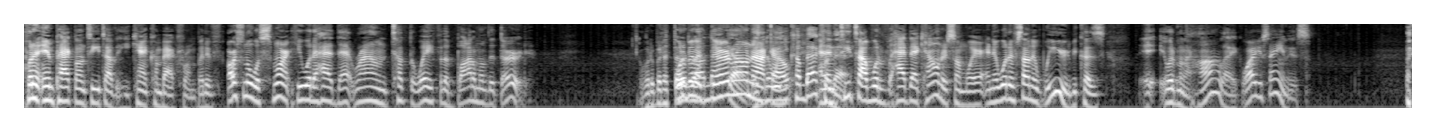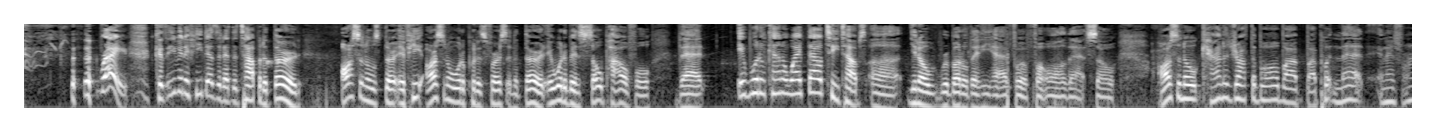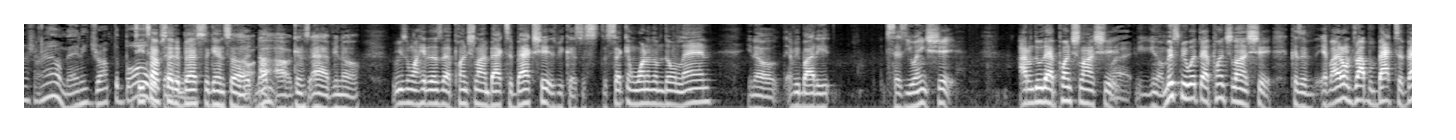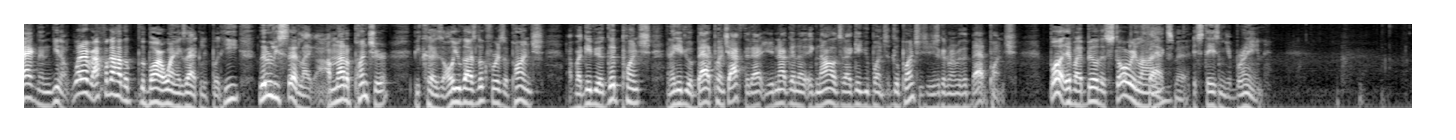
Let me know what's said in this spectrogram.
put an impact on T Top that he can't come back from. But if Arsenal was smart, he would have had that round tucked away for the bottom of the third. It would have been a third, been round, a third knockout. round knockout. No come back and then T Top would have had that counter somewhere, and it would have sounded weird because it, it would have been like, huh, like why are you saying this? right, because even if he does it at the top of the third, Arsenal's third, if he Arsenal would have put his first in the third, it would have been so powerful that it would have kind of wiped out T Top's, uh, you know, rebuttal that he had for for all of that. So Arsenal kind of dropped the ball by by putting that in his first round. Man, he dropped the ball. T Top said it best against uh, uh, against Av. You know, the reason why he does that punchline back to back shit is because the, the second one of them don't land. You know, everybody says you ain't shit. I don't do that punchline shit. Right. You know, miss me with that punchline shit. Because if, if I don't drop them back to back, then, you know, whatever. I forgot how the, the bar went exactly. But he literally said, like, I'm not a puncher because all you guys look for is a punch. If I give you a good punch and I give you a bad punch after that, you're not going to acknowledge that I gave you a bunch of good punches. You're just going to remember the bad punch. But if I build a storyline, it stays in your brain.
